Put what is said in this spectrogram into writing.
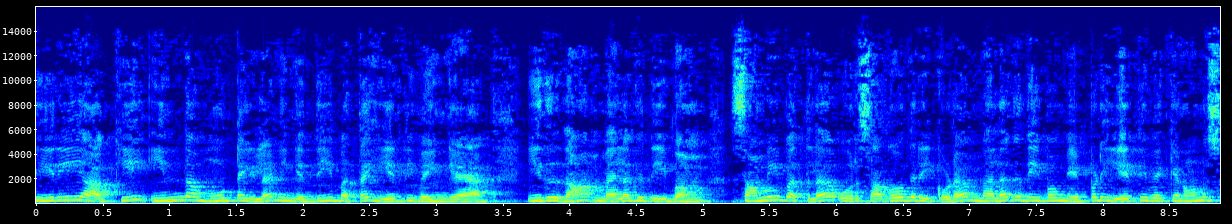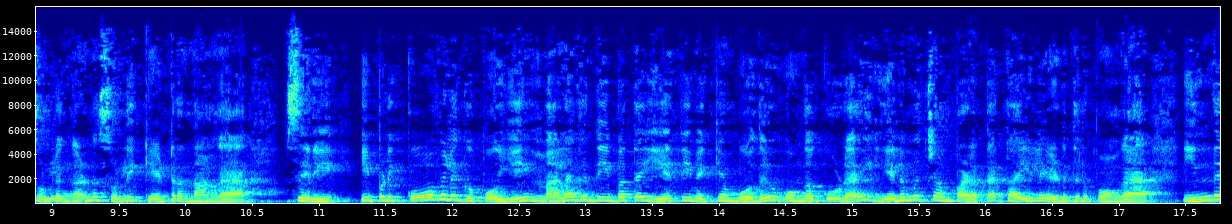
திரியாக்கி இந்த மூட்டையில நீங்க தீபத்தை ஏத்தி வைங்க. இதுதான் மிளகு தீபம். சமீபத்துல ஒரு சகோதரி கூட மிளகு தீபம் எப்படி ஏத்தி வைக்கணும்னு சொல்லுங்கன்னு சொல்லி கேட்டிருந்தாங்க. சரி இப்படி கோவிலுக்கு போய் மிளகு தீபத்தை ஏத்தி வைக்கும் போது உங்க கூட எலுமிச்சம் பழத்தை கையில எடுத்துட்டு போங்க. இந்த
